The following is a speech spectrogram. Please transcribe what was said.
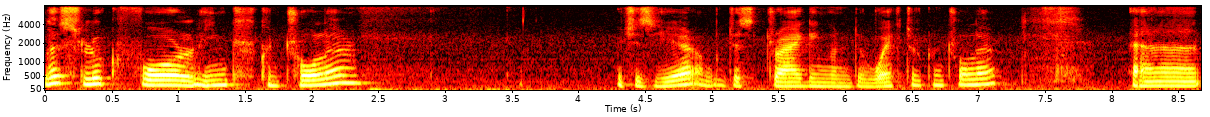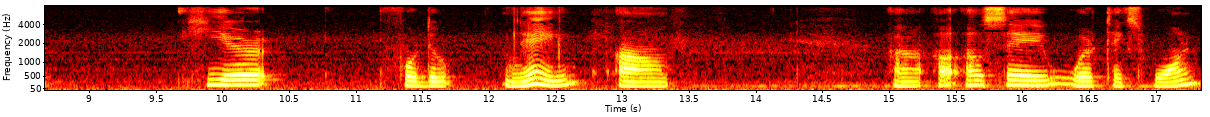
let's look for link controller, which is here. I'm just dragging on the vector controller, and here for the name. Um, uh, I'll say vertex 1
